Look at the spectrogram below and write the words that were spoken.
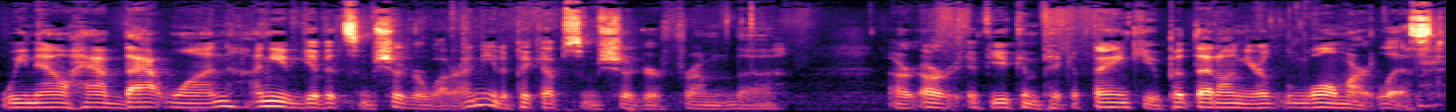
we now have that one. I need to give it some sugar water. I need to pick up some sugar from the or, or if you can pick a thank you. Put that on your Walmart list,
